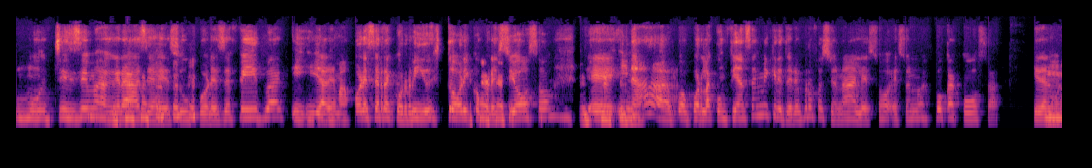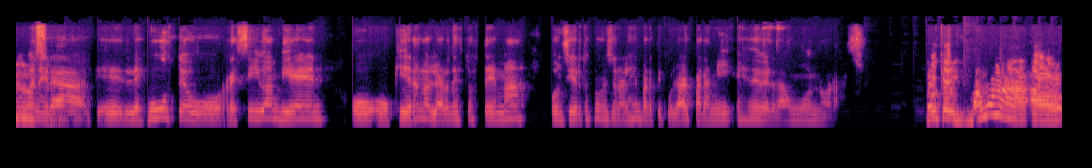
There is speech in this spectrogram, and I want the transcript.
Muchísimas gracias Jesús por ese feedback y, y además por ese recorrido histórico precioso eh, y nada, por, la confianza en mi criterio profesional, eso, eso no es poca cosa, que de alguna manera eh, les guste o reciban bien o, o quieran hablar de estos temas con ciertos profesionales en particular, para mí es de verdad un honorazo. Ok, vamos a,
